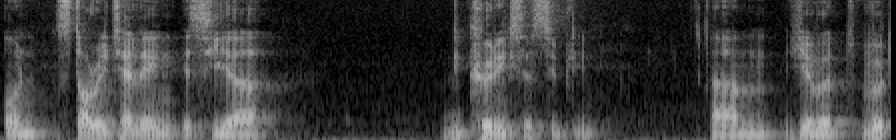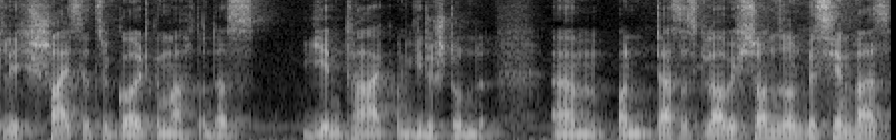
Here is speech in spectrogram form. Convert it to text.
und Storytelling ist hier die Königsdisziplin. Ähm, hier wird wirklich Scheiße zu Gold gemacht und das jeden Tag und jede Stunde. Ähm, und das ist, glaube ich, schon so ein bisschen was,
